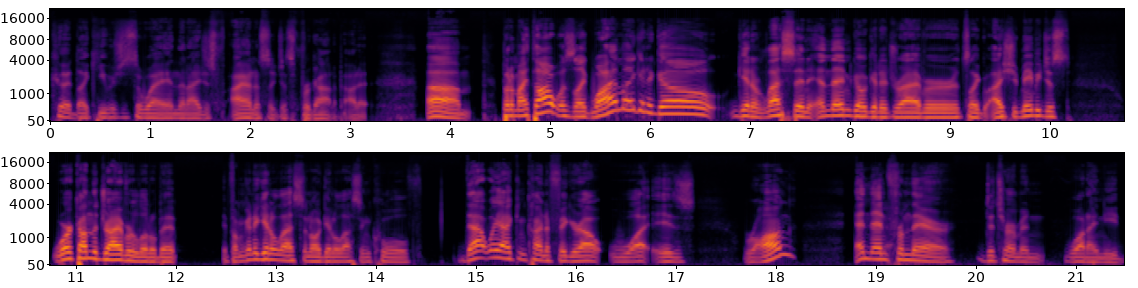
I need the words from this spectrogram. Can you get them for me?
could, like he was just away, and then I just I honestly just forgot about it. Um, but my thought was like, why am I gonna go get a lesson and then go get a driver? It's like I should maybe just work on the driver a little bit. If I'm gonna get a lesson, I'll get a lesson cool. That way, I can kind of figure out what is wrong, and then from there determine what I need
